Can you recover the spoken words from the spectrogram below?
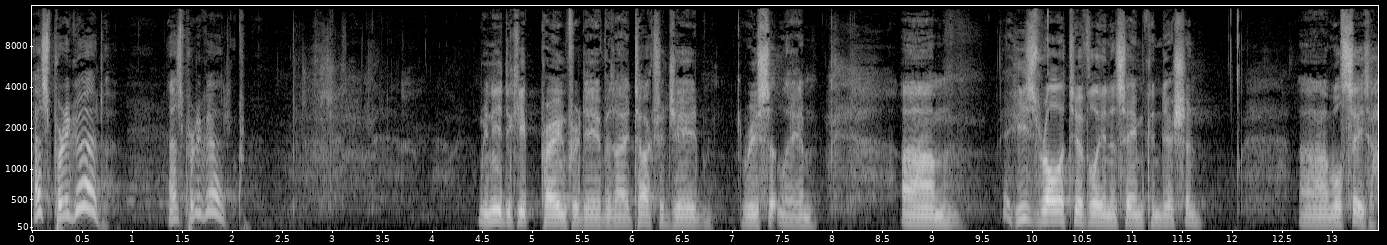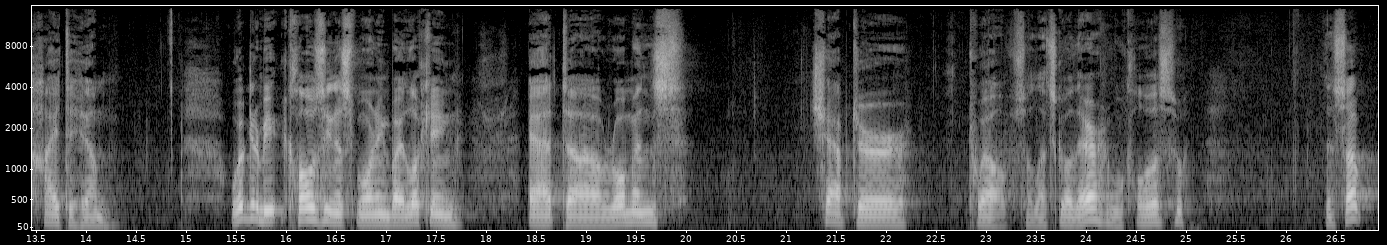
That's pretty good. That's pretty good. We need to keep praying for David. I talked to Jade recently, and um, he's relatively in the same condition. Uh, we'll say hi to him. We're going to be closing this morning by looking at uh, Romans chapter 12. So let's go there. And we'll close this up.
